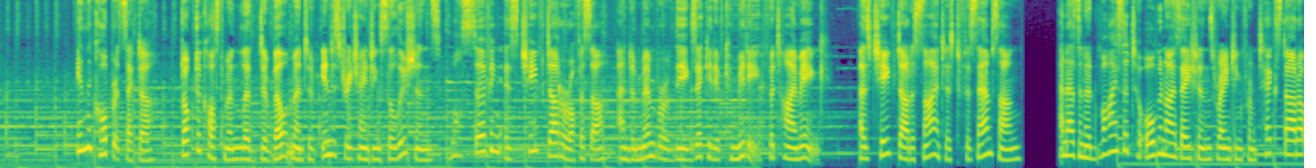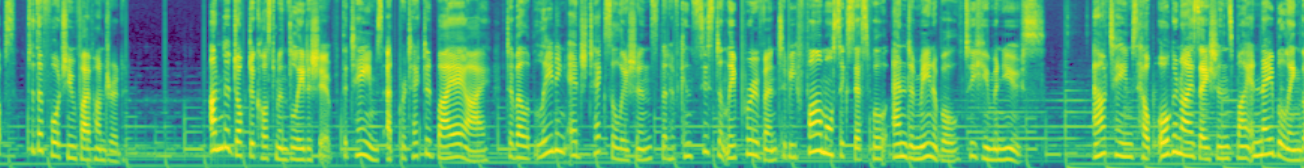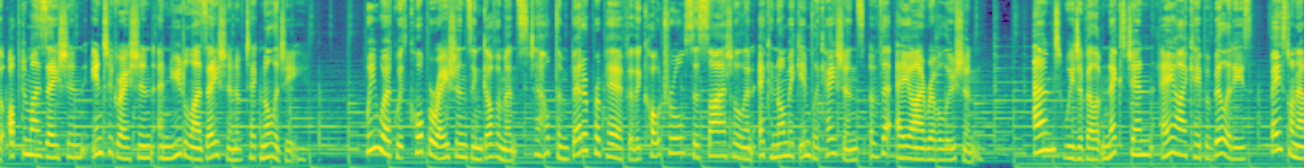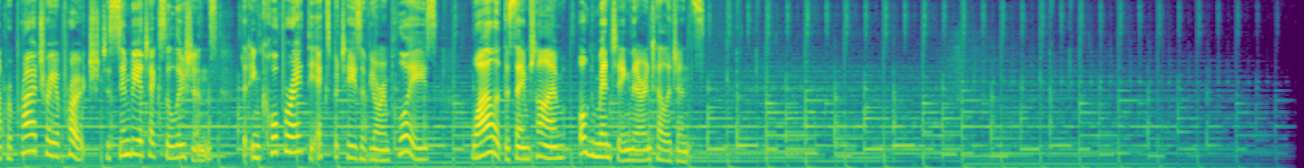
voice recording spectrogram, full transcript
In the corporate sector, Dr. Kostman led development of industry changing solutions while serving as Chief Data Officer and a member of the Executive Committee for Time Inc., as Chief Data Scientist for Samsung, and as an advisor to organisations ranging from tech startups to the Fortune 500. Under Dr. Kostman's leadership, the teams at Protected by AI develop leading edge tech solutions that have consistently proven to be far more successful and amenable to human use. Our teams help organisations by enabling the optimisation, integration, and utilisation of technology we work with corporations and governments to help them better prepare for the cultural, societal, and economic implications of the AI revolution. And we develop next gen AI capabilities based on our proprietary approach to Symbiotech solutions that incorporate the expertise of your employees while at the same time augmenting their intelligence.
